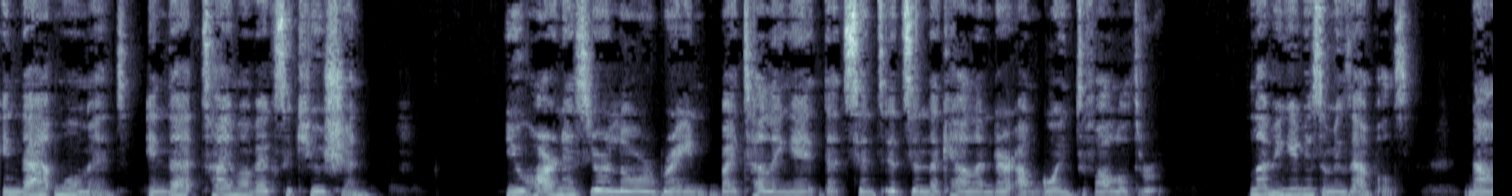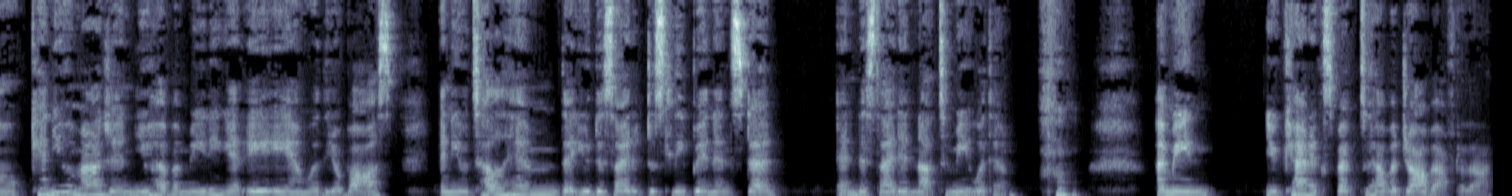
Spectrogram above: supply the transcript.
In that moment, in that time of execution, you harness your lower brain by telling it that since it's in the calendar, I'm going to follow through. Let me give you some examples. Now, can you imagine you have a meeting at 8 a.m. with your boss and you tell him that you decided to sleep in instead and decided not to meet with him? I mean, you can't expect to have a job after that.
